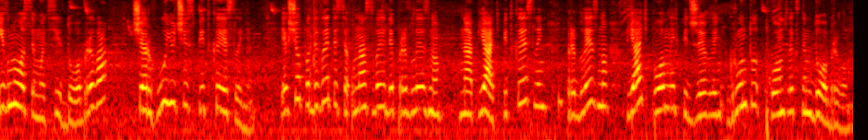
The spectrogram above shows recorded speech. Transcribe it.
І вносимо ці добрива чергуючи з підкисленням. Якщо подивитися, у нас вийде приблизно на 5 підкислень, приблизно 5 повних підживлень ґрунту комплексним добривом.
